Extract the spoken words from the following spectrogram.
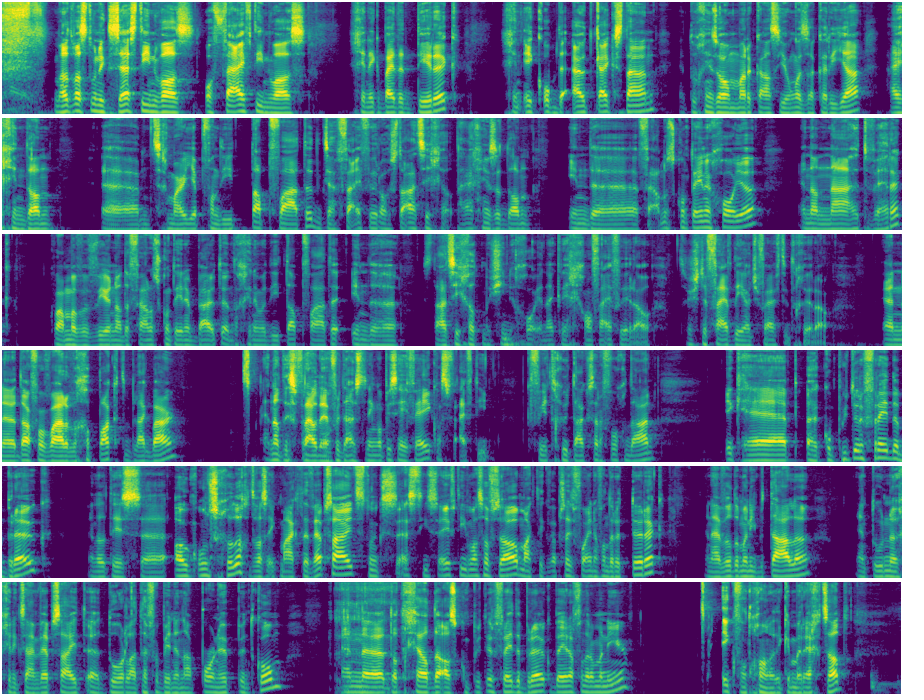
Maar dat was toen ik 16 was of 15 was. Ging ik bij de Dirk. Ging ik op de uitkijk staan. En toen ging zo'n Marokkaanse jongen, Zakaria. Hij ging dan, ehm, zeg maar, je hebt van die tapvaten. Die zijn 5 euro statiegeld. Hij ging ze dan in de vuilniscontainer gooien. En dan na het werk kwamen we weer naar de vuilniscontainer buiten. En dan gingen we die tapvaten in de statiegeldmachine gooien. En dan kreeg je gewoon 5 euro. Dus als je de vijfde jaar had je 25 euro. En eh, daarvoor waren we gepakt, blijkbaar. En dat is fraude en verduistering op je cv. Ik was 15. Heb ik 40 uur taakstraf voor gedaan. Ik heb uh, computervredebreuk. En dat is eh, ook onschuldig. Het was, ik maakte websites toen ik 16, 17 was of zo. Maakte ik websites voor een of andere Turk. En hij wilde me niet betalen. En toen eh, ging ik zijn website eh, door laten verbinden naar pornhub.com. En eh, dat geldde als computervredebreuk op de een of andere manier. Ik vond gewoon dat ik in mijn recht zat.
